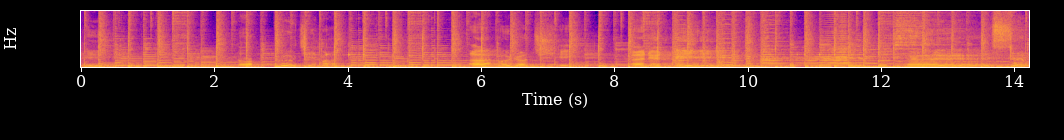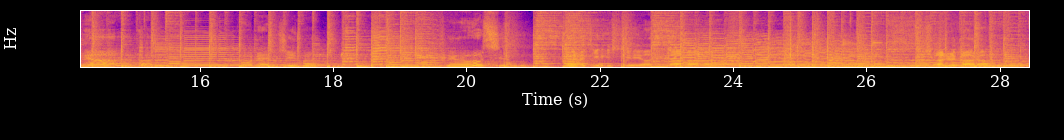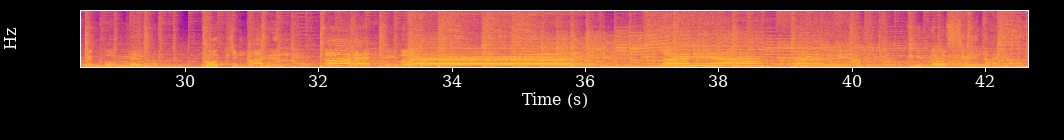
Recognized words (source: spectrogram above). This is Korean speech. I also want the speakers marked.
Speaker 1: 가슴이 아프지만 아무렇지 않은 니 웃으면 보냈지만 그 웃음은 거짓이었다 잘 가라 행복해라. 멋진 말은 다 했지만. 아니야 아니야. 그것은 아니야.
